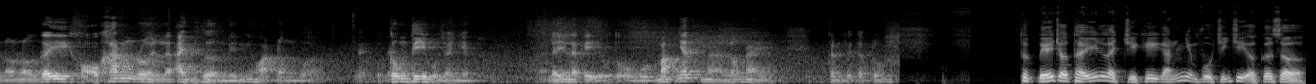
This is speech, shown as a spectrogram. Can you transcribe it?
nó, nó gây khó khăn rồi là ảnh hưởng đến cái hoạt động của của công ty của doanh nghiệp. Đây là cái yếu tố một mắc nhất mà lâu nay cần phải tập trung. Thực tế cho thấy là chỉ khi gắn nhiệm vụ chính trị ở cơ sở,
